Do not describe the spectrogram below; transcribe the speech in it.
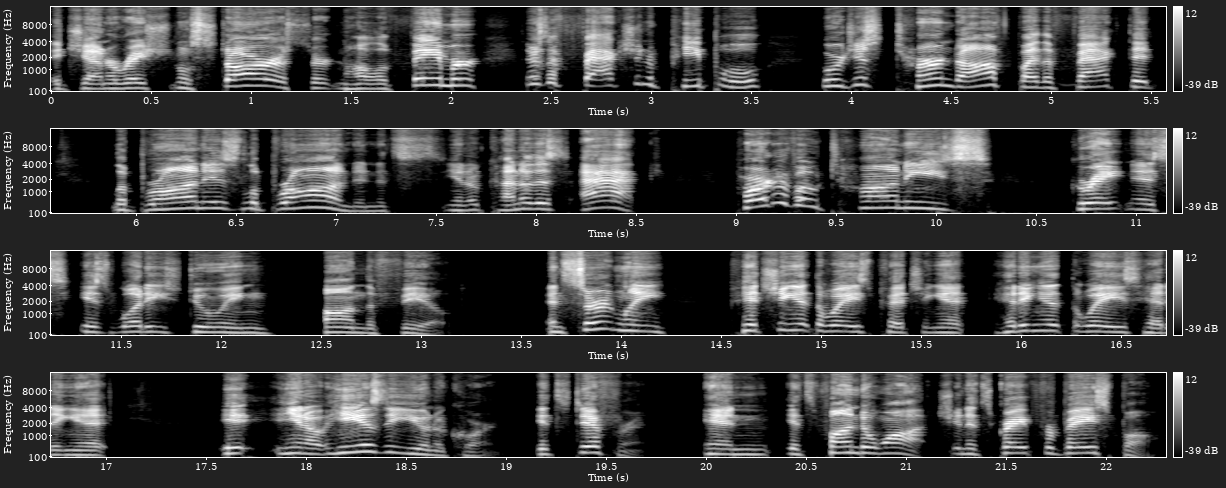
a generational star, a certain Hall of Famer, there's a faction of people who are just turned off by the fact that LeBron is LeBron and it's, you know, kind of this act. Part of Ohtani's greatness is what he's doing on the field. And certainly pitching it the way he's pitching it, hitting it the way he's hitting it. It you know, he is a unicorn. It's different and it's fun to watch and it's great for baseball.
